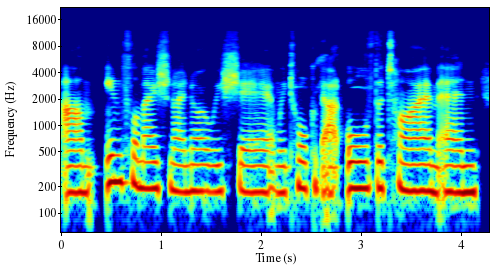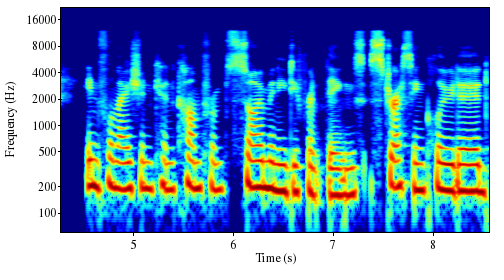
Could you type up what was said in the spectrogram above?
um, inflammation, I know we share and we talk about all of the time, and inflammation can come from so many different things, stress included,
